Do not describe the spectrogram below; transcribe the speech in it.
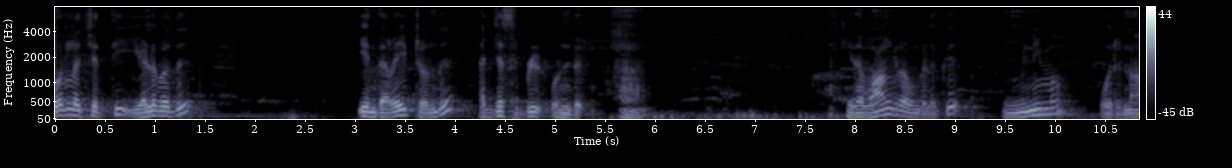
ஒரு லட்சத்தி எழுபது இந்த ரேட் வந்து அட்ஜஸ்டபிள் உண்டு. இதை வாங்குறவங்களுக்கு மினிமம் ஒரு நா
